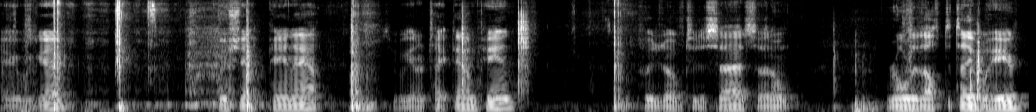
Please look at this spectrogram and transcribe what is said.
There we go. Push that pin out. So we got our takedown pin. Put it over to the side so I don't roll it off the table here.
